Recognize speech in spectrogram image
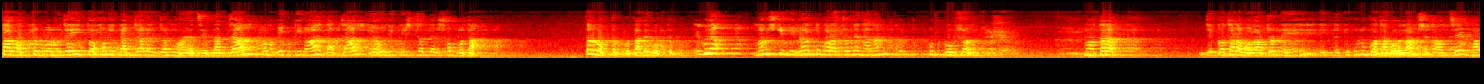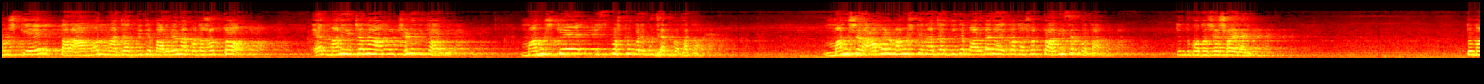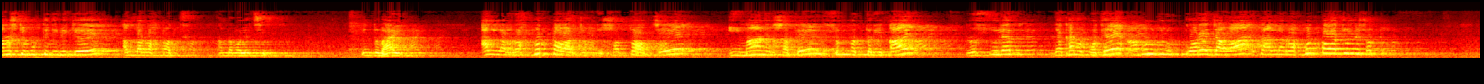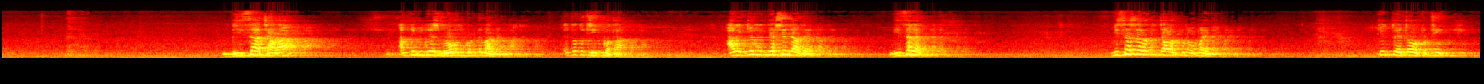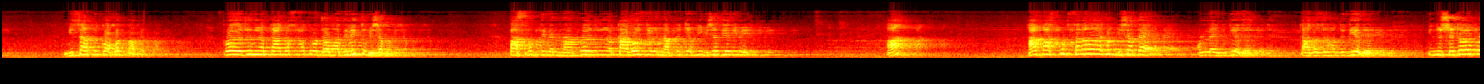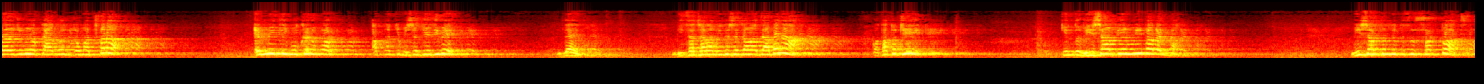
তার বক্তব্য অনুযায়ী তখনই দাজ্জালের জন্ম হয়েছে। দাজ্জাল কোন ব্যক্তি নয়, দাজ্জাল ইহুদি খ্রিস্টানদের সভ্যতা। তার বক্তব্য, তাদের বক্তব্য। এগুলা মানুষকে বিভ্রান্ত করার জন্য নানান কৌশল তারা যে কথাটা বলার জন্য এতগুলো কথা বললাম, সেটা হচ্ছে মানুষকে তার আমল নাজাদ দিতে পারবে না কথা সত্য। এর মানে এটা না, আমল ছেড়ে দিতে হবে। মানুষকে স্পষ্ট করে বুঝেন কথাটা। মানুষের আমল মানুষকে নাজাদ দিতে পারবে না, এ কথা সত্য আদিসের কথা। কিন্তু কথা শেষ হয় নাই। তো মানুষকে মুক্তি দিবে কে? আল্লাহর রহমত, আমরা বলেছি। কিন্তু ভাই আল্লাহর রহমত পাওয়ার জন্য শর্ত হচ্ছে ইমানের সাথে সুন্নত রসুলের দেখানো পথে আমলগুলো করে যাওয়া, এটা আল্লাহর রহমত পাওয়ার জন্য সত্য ভিসা ছাড়া আপনি বিদেশ ভ্রমণ করতে পারবেন না। এটা তো ঠিক কথা। আরেকজনের দেশে যাবে ভিসা লাগবে। ভিসা ছাড়া তো যাওয়ার কোনো উপায় নাই। কিন্তু এটাও তো ঠিক। ভিসা আপনি কখন পাবেন? প্রয়োজনীয় কাগজপত্র জমা দিলেই তো ভিসা পাবেন। পাসপোর্ট দিবেন না, প্রয়োজনীয় কাগজ দিবেন না, আপনাকে এমনি ভিসা দিয়ে দিবে। হ্যাঁ? হ্যাঁ পাসপোর্ট ছাড়াও এখন ভিসা দেয়। অনলাইনে দিয়ে দেয়, কাগজের মধ্যে দিয়ে দেয়। কিন্তু সেটাও প্রয়োজনীয় কাগজ জমা ছাড়া এমনিতেই মুখের উপর আপনাকে ভিসা দিয়ে দিবে। দেয় ভিসা ছাড়া বিদেশে যাওয়া যাবে না। কথা তো ঠিক, কিন্তু ভিসা এমনি পাবেন না। ভিসার জন্য কিছু শর্ত আছে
